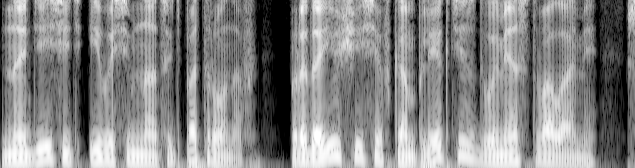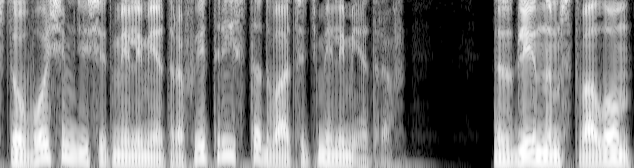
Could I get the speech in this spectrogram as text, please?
на 10 и 18 патронов, продающийся в комплекте с двумя стволами 180 мм и 320 мм. С длинным стволом,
